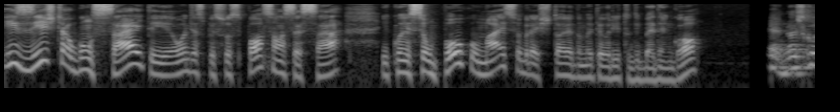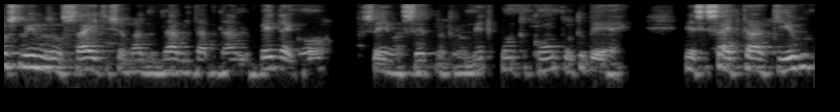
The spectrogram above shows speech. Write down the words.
existe algum site onde as pessoas possam acessar e conhecer um pouco mais sobre a história do meteorito de Bedengol? É, nós construímos um site chamado www.bedegol, sem o acento naturalmente, .com.br. Esse site está ativo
